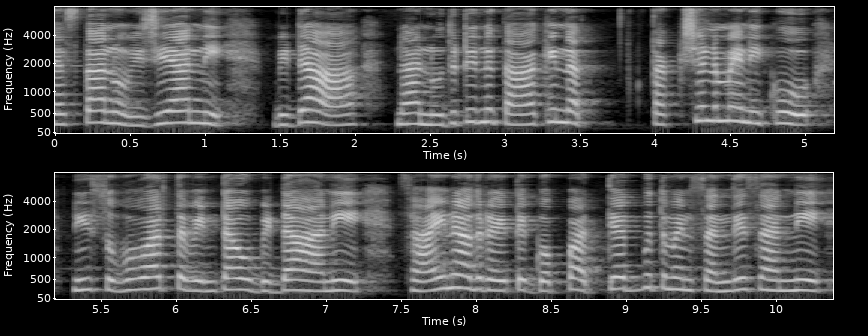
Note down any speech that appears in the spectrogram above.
చేస్తాను. విజయాన్ని బిడ్డ నా నుదుటిని తాకిన తక్షణమే నీకు నీ శుభవార్త వింటావు బిడ్డ అని సాయినాథుడైతే గొప్ప అత్యద్భుతమైన సందేశాన్ని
